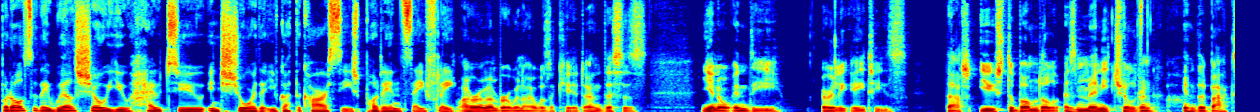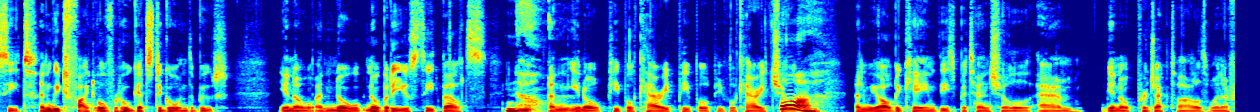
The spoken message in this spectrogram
but also they will show you how to ensure that you've got the car seat put in safely. I remember when I was a kid, and this is, you know, in the early 80s that used to bundle as many children in the back seat and we'd fight over who gets to go in the boot you know and no nobody used seatbelts. No. and you know people carried people people carried children Oh. and we all became these potential um you know projectiles whenever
